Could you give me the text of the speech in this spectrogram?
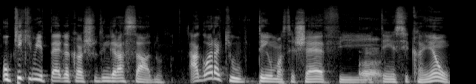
O que que me pega que eu acho tudo engraçado? Agora que tem o Masterchef e Ó. tem esse canhão,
